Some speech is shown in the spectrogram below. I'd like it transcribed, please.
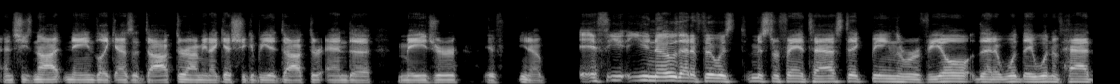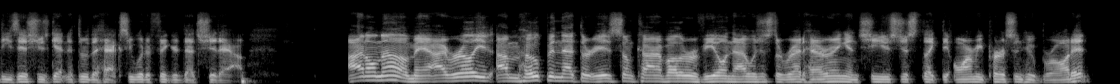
and she's not named like as a doctor. I mean, I guess she could be a doctor and a major if you know. If you you know that if it was Mister Fantastic being the reveal, then it would they wouldn't have had these issues getting it through the hex. He would have figured that shit out. I don't know, man. I really, I'm hoping that there is some kind of other reveal, and that was just a red herring, and she's just like the army person who brought it.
